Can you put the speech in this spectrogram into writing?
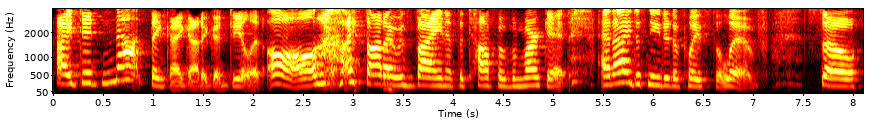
I did not think I got a good deal at all. I thought I was buying at the top of the market and I just needed a place to live. So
